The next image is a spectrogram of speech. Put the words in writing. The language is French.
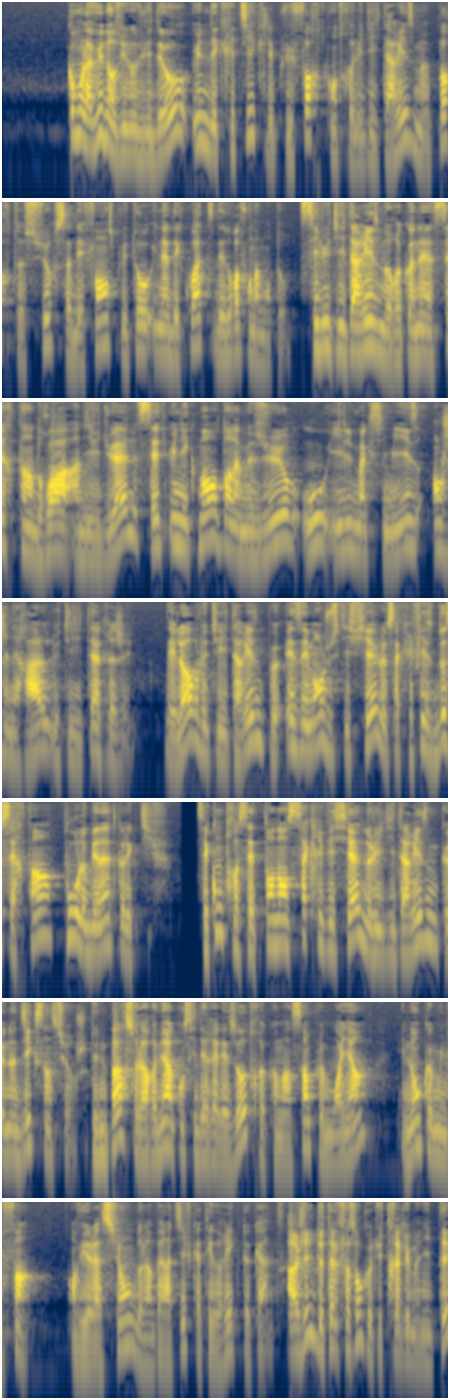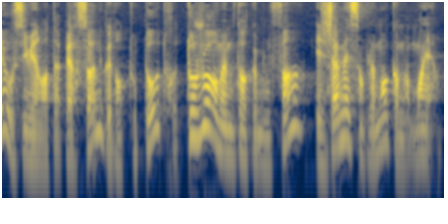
Comme on l'a vu dans une autre vidéo, une des critiques les plus fortes contre l'utilitarisme porte sur sa défense plutôt inadéquate des droits fondamentaux. Si l'utilitarisme reconnaît certains droits individuels, c'est uniquement dans la mesure où il maximise en général l'utilité agrégée. Dès lors, l'utilitarisme peut aisément justifier le sacrifice de certains pour le bien-être collectif. C'est contre cette tendance sacrificielle de l'utilitarisme que Nozick s'insurge. D'une part, cela revient à considérer les autres comme un simple moyen et non comme une fin, en violation de l'impératif catégorique de Kant. Agis de telle façon que tu traites l'humanité, aussi bien dans ta personne que dans tout autre, toujours en même temps comme une fin et jamais simplement comme un moyen.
